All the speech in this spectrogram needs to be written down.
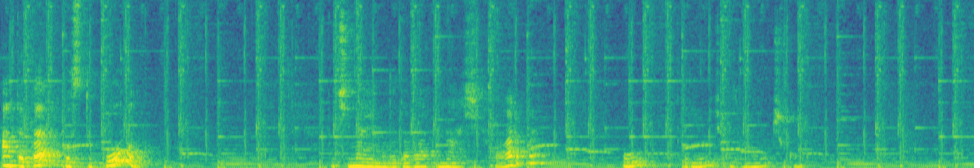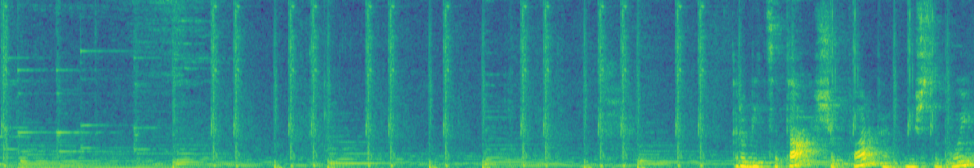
А тепер поступово починаємо додавати наші фарби у тарілочку з молочком. Робіть це так, щоб фарби між собою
